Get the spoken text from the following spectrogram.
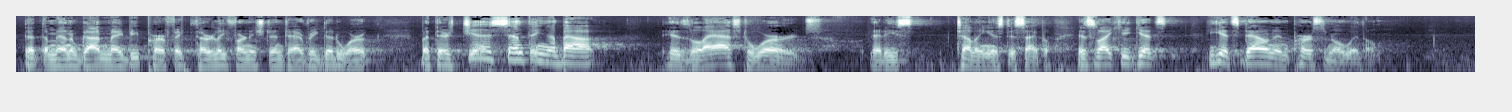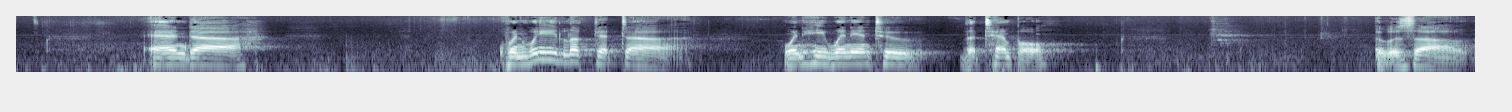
that the man of God may be perfect, thoroughly furnished into every good work. But there's just something about his last words that he's telling his disciple. It's like he gets he gets down and personal with them. And uh, when we looked at uh, when he went into the temple, it was uh,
